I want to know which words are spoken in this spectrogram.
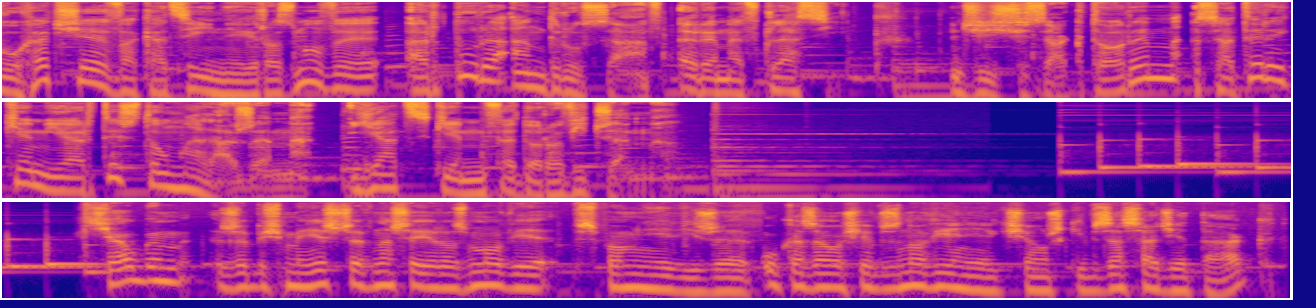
Słuchacie wakacyjnej rozmowy Artura Andrusa w RMF Classic. Dziś z aktorem, satyrykiem i artystą malarzem Jackiem Fedorowiczem. Chciałbym, żebyśmy jeszcze w naszej rozmowie wspomnieli, że ukazało się wznowienie książki w zasadzie tak.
